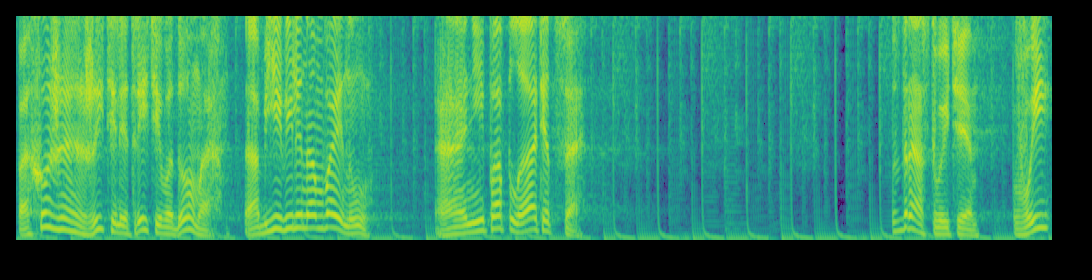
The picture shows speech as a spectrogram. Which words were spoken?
Похоже, жители третьего дома объявили нам войну. Они поплатятся – «Здравствуйте! Вы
